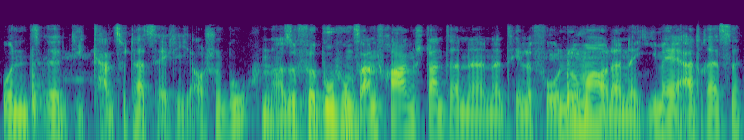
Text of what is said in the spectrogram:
und äh, die kannst du tatsächlich auch schon buchen. Also für Buchungsanfragen stand da eine, eine Telefonnummer oder eine E-Mail-Adresse.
